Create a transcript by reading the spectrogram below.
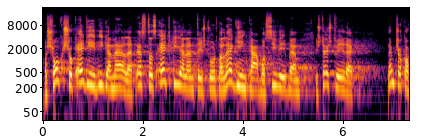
A sok-sok egyéb ige mellett ezt az egy kijelentést hordta leginkább a szívében, és testvérek, nem csak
